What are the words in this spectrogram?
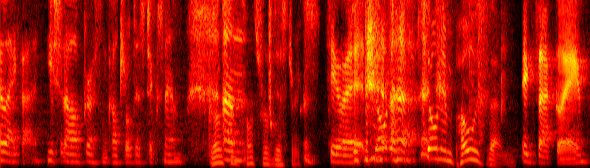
I like that. You should all grow some cultural districts now. Grow some um, cultural districts. Do it. Don't, don't, impose them. Exactly.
